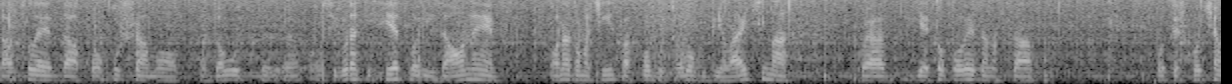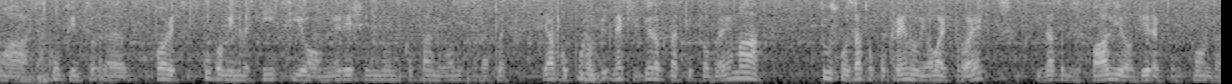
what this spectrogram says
dakle da pokušamo osigurati svjetlo i za one ona domaćinstva poput ovog u Bjelajcima koja je to povezano sa poteškoćama, skupim, e, skupom investicijom, neriješenim imovinsko-pravnim odnosima, dakle jako puno nekih birokratskih problema. Tu smo zato pokrenuli ovaj projekt i zato bih zahvalio direktor fonda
